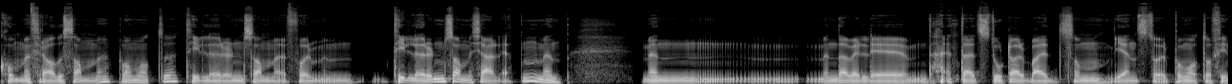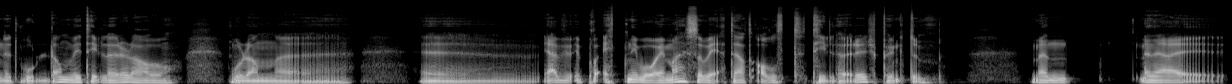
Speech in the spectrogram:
Kommer fra det samme, på en måte. Tilhører den samme formen Tilhører den samme kjærligheten, men men, men det er veldig Det er et stort arbeid som gjenstår på en måte å finne ut hvordan vi tilhører, da, og hvordan øh, øh, jeg, På ett nivå i meg så vet jeg at alt tilhører, punktum. Men, men jeg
